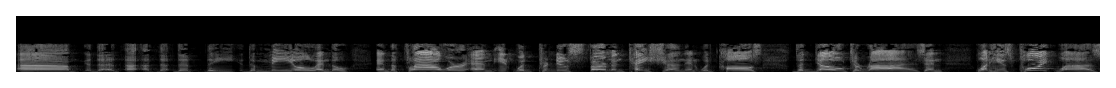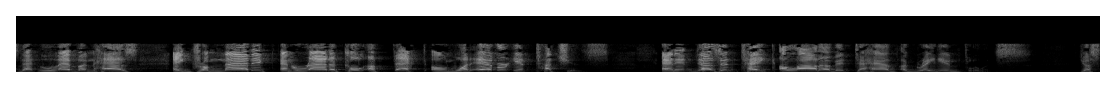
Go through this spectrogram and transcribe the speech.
uh, the, uh, the, the, the, the meal and the and the flour and it would produce fermentation and would cause the dough to rise. And what his point was that leaven has a dramatic and radical effect on whatever it touches. And it doesn't take a lot of it to have a great influence. Just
